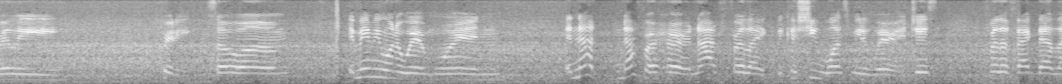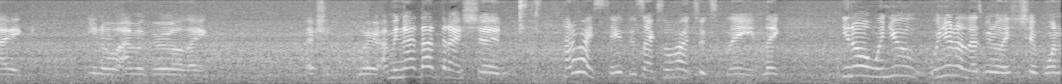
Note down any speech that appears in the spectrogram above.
really pretty. So um, it made me want to wear it more and and not not for her, not for like because she wants me to wear it, just for the fact that like, you know, I'm a girl, like I should wear. I mean, not not that I should. How do I say this? It's like so hard to explain. Like, you know, when you when you're in a lesbian relationship, one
